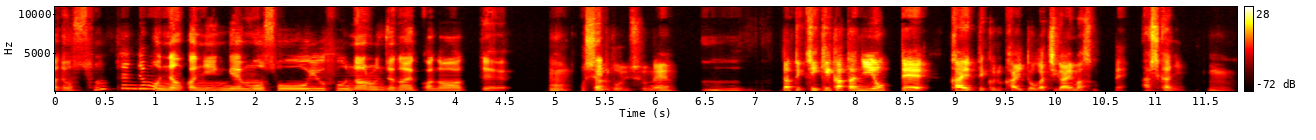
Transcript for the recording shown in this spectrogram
まあでも、その点でもなんか人間もそういう風になるんじゃないかなって。うん、おっしゃる通りですよね。うん。だって聞き方によって返ってくる回答が違いますもんね。確かに。うん。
